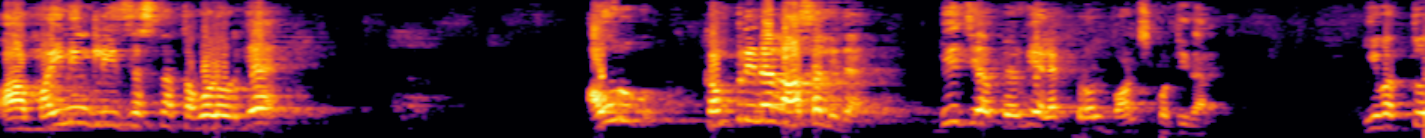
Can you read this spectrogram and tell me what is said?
ಆ ಮೈನಿಂಗ್ ಲೀಸಸ್ನ ತಗೊಳ್ಳೋರ್ಗೆ ಅವರು ಕಂಪನಿನ ಲಾಸ್ ಅಲ್ಲಿದೆ ಬಿಜೆಪಿ ಅವರಿಗೆ ಎಲೆಕ್ಟ್ರೋಲ್ ಬಾಂಡ್ಸ್ ಕೊಟ್ಟಿದ್ದಾರೆ. ಇವತ್ತು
